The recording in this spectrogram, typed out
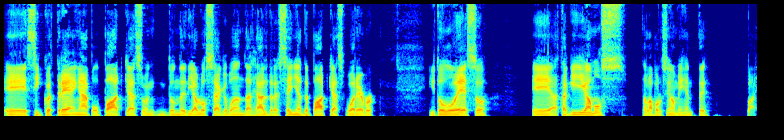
eh, cinco estrellas en Apple Podcasts o en donde diablo sea que puedan dejar reseñas de podcast, whatever. Y todo eso. Eh, hasta aquí llegamos. Hasta la próxima, mi gente. Bye.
